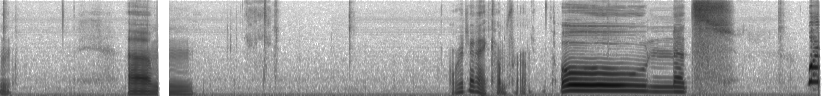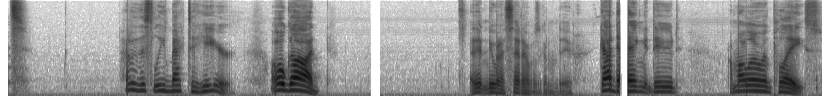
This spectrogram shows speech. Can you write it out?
from? Hmm. Um, where did I come from? Oh, nuts. How did this lead back to here? Oh, God. I didn't do what I said I was to do. God dang it, dude. I'm all over the place.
